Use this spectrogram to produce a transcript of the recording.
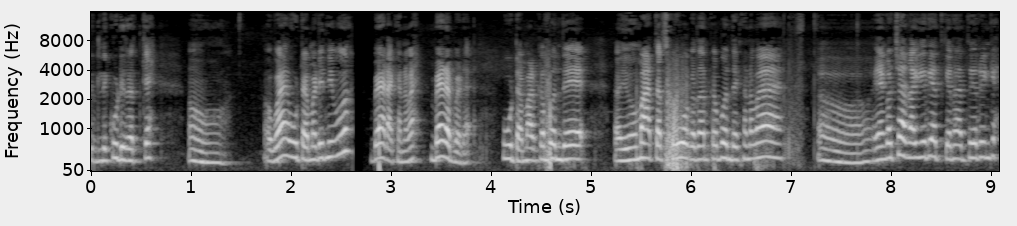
ಇರ್ಲಿ ಕುಡಿರೋದಕ್ಕೆ ಹ್ಞೂ. ಅವ್ವ, ಊಟ ಮಾಡಿ ನೀವು? ಬೇಡ ಕಣವ ಬೇಡ ಬೇಡ. ಊಟ ಮಾಡ್ಕೊ ಬಂದೆ. ಅಯ್ಯೋ, ಮಾತಾಡ್ಸ್ಕೊ ಹೋಗೋದನ್ಕ ಬಂದೆ ಕಣವ ಹೆಂಗೋ ಚೆನ್ನಾಗಿರಿ ಅದಕ್ಕೆ ನಾತೀರಿ ಹಿಂಗೆ.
